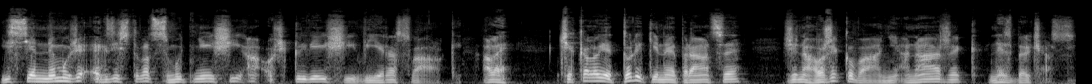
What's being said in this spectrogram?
Jistě nemůže existovat smutnější a ošklivější výraz války. Ale čekalo je tolik jiné práce, že na hořekování a nářek nezbyl čas.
